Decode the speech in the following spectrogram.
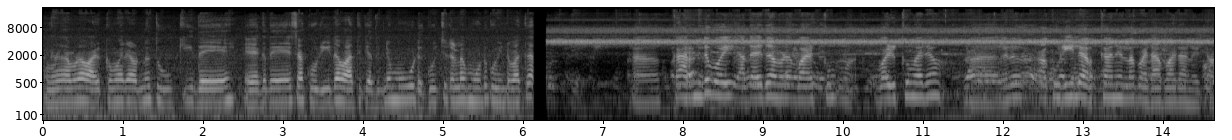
അങ്ങനെ നമ്മുടെ വഴുക്കുമരം നിന്ന് തൂക്കി ഇതേ ഏകദേശം കുഴിയുടെ ഭാഗത്തേക്ക് അതിന്റെ മൂട് കുഴിച്ചിട്ടുള്ള മൂട് കുഴിന്റെ ഭാഗത്ത് കറണ്ട് പോയി. അതായത് നമ്മുടെ വഴക്കും വഴുക്കുമരം അങ്ങനെ ആ കുഴിയിൽ ഇറക്കാനുള്ള പടാപാടാണ് കേട്ടോ.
